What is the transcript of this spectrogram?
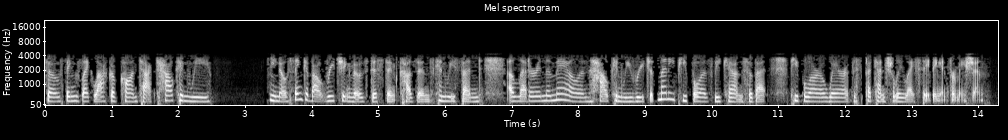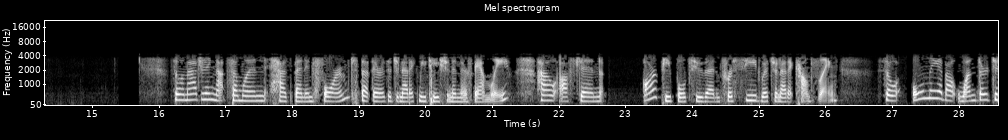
So things like lack of contact, how can we you know, think about reaching those distant cousins. Can we send a letter in the mail, and how can we reach as many people as we can so that people are aware of this potentially life-saving information? So imagining that someone has been informed that there is a genetic mutation in their family, how often are people to then proceed with genetic counseling. So only about one-third to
